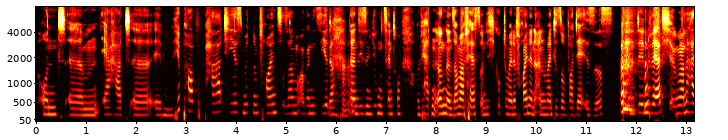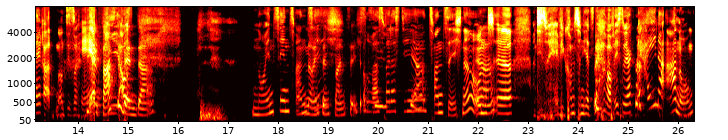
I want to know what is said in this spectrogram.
und ähm, er hat äh, Hip-Hop-Partys mit einem Freund zusammen organisiert, Aha. da in diesem Jugendzentrum. Und wir hatten irgendein Sommerfest und ich guckte meine Freundin an und meinte so, boah, der ist es. Den, den werde ich irgendwann heiraten. Und die so, hä, wie alt warst du denn da? 19, 20. 19, 20. So was war das die ja. 20, ne? Ja. Und, äh, und die so, hey, wie kommst du denn jetzt darauf? Ich so, ja, keine Ahnung.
